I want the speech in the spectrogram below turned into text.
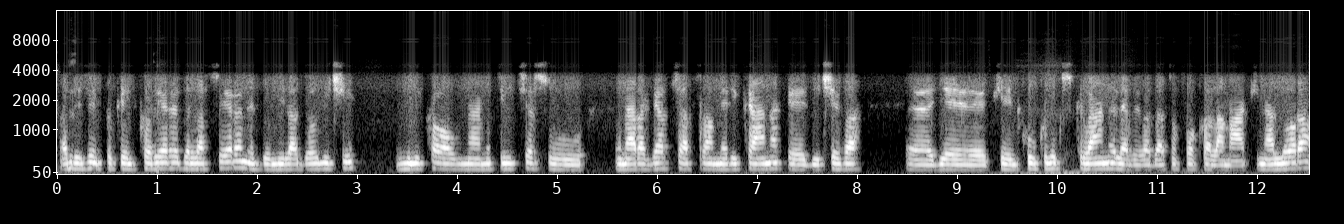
ad esempio che il Corriere della Sera nel 2012 pubblicò una notizia su una ragazza afroamericana che diceva eh, che il Ku Klux Klan le aveva dato fuoco alla macchina. Allora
